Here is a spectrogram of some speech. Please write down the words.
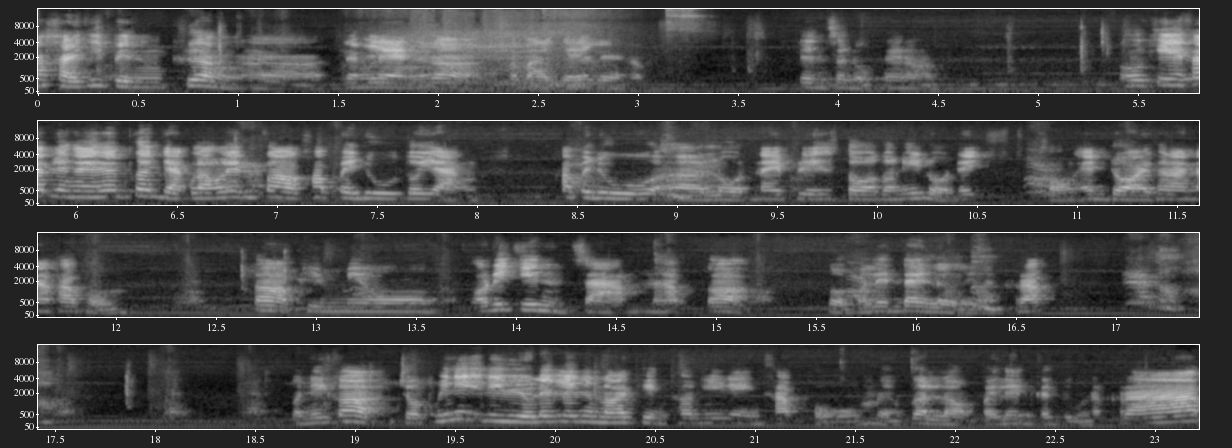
ถ้าใครที่เป็นเครื่องอแรงๆก็สบายใจเลยครับ เล่นสนุกแน่นอน โอเคครับยังไงถ้าเพื่อนอยากลองเล่นก็เข้าไปดูตัวอย่าง เข้าไปดูโหลดใน Play Store ตัวนี้โหลดได้ของ Android เท่านั้นนะครับผม ก็พิมพ์มิวออริจิน3นะครับ ก็โหลดมาเล่นได้เลยนะครับ วันนี้ก็จบมินิรีวิวเล็กๆน้อยๆเพียงเท่านี้เองครับผมเดี๋ยวเพื่อนลองไปเล่นกันดูนะครับ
